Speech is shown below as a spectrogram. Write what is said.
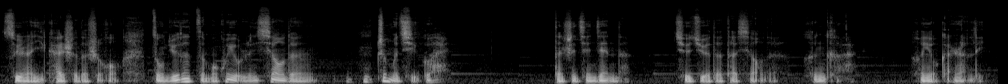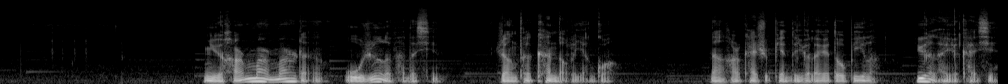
虽然一开始的时候总觉得怎么会有人笑得这么奇怪，但是渐渐的，却觉得他笑得很可爱。很有感染力。女孩慢慢的捂热了他的心，让他看到了阳光。男孩开始变得越来越逗逼了，越来越开心。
